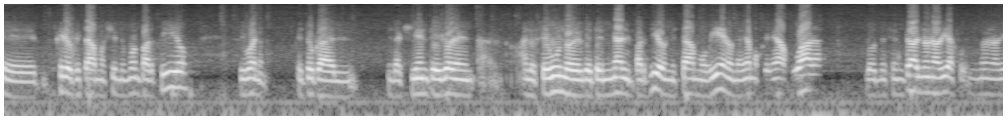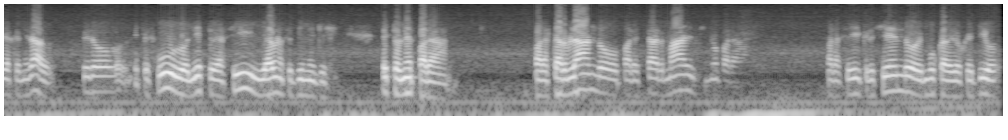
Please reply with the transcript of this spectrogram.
eh, creo que estábamos haciendo un buen partido, y bueno, te toca el, el accidente del gol a, a los segundos de, de terminar el partido, donde estábamos bien, donde habíamos generado jugadas, donde Central no nos había, no había generado pero esto es fútbol y esto es así y a uno se tiene que esto no es para para estar blando o para estar mal sino para para seguir creciendo en busca del objetivo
